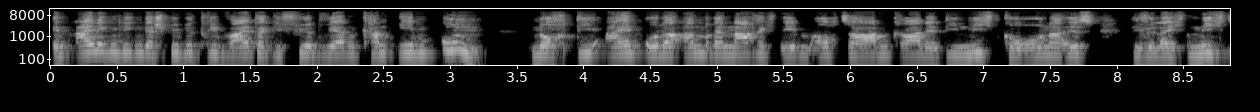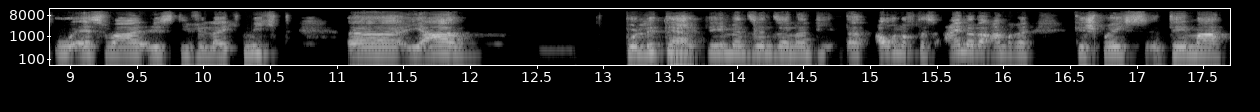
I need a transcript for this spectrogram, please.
in einigen Ligen der Spielbetrieb weitergeführt werden kann, eben um noch die ein oder andere Nachricht eben auch zu haben, gerade die nicht Corona ist, die vielleicht nicht US-Wahl ist, die vielleicht nicht äh, ja politische ja. Themen sind, sondern die auch noch das ein oder andere Gesprächsthema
